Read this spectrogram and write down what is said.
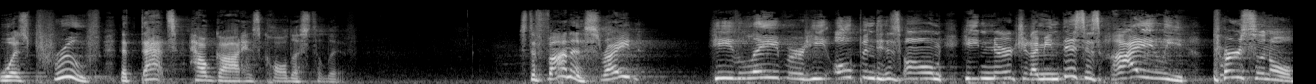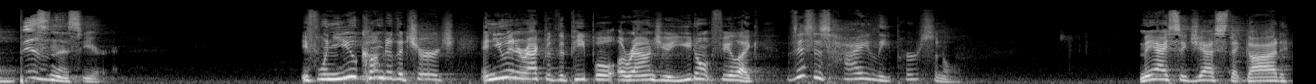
was proof that that's how God has called us to live. Stephanas, right? He labored, he opened his home, he nurtured. I mean, this is highly personal business here. If when you come to the church and you interact with the people around you, you don't feel like this is highly personal, may I suggest that God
